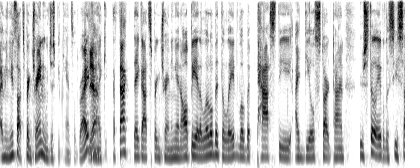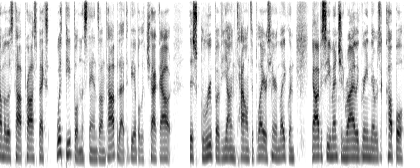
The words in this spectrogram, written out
I mean, you thought spring training would just be canceled, right? And, Yeah. like the fact they got spring training in, albeit a little bit delayed, a little bit past the ideal start time, you're still able to see some of those top prospects with people in the stands on top of that to be able to check out this group of young, talented players here in Lakeland. Now, obviously, you mentioned Riley Greene. There was a couple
